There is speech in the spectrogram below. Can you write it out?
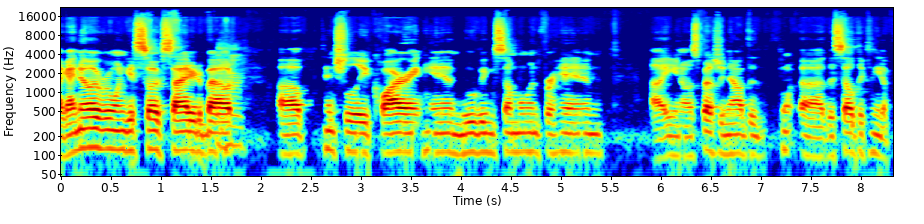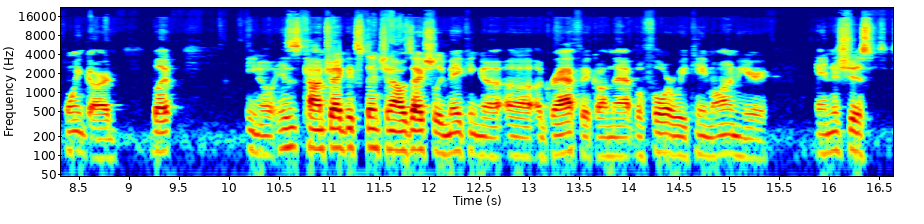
like I know everyone gets so excited about Mhm. Uh, potentially acquiring him, moving someone for him. Uh, you know, especially now that uh, the Celtics need a point guard. But you know, his contract extension. I was actually making a, a, a graphic on that before we came on here, and it's just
